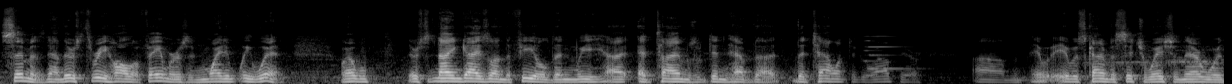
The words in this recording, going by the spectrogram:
Simmons. Now, there's three Hall of Famers, and why didn't we win? Well, there's nine guys on the field, and we uh, at times didn't have the, the talent to go out there. Um, it, it, was kind of a situation there where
